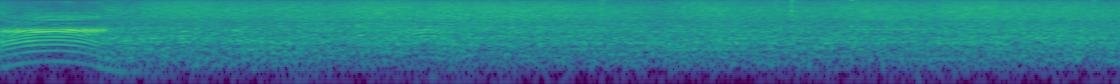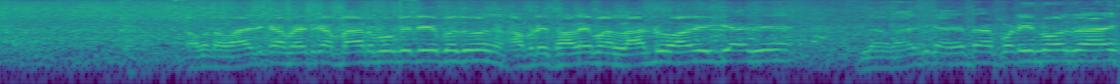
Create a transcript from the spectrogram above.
હા. આપણે વાટકા વાટકા બહાર મૂકી દઈએ બધું. આપણી થાળીમાં લાડુ આવી ગયા છે. પડી ન જાય.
